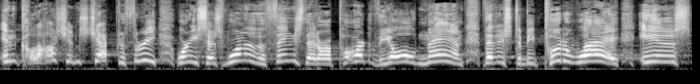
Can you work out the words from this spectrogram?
in Colossians chapter 3, where he says, one of the things that are a part of the old man that is to be put away is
